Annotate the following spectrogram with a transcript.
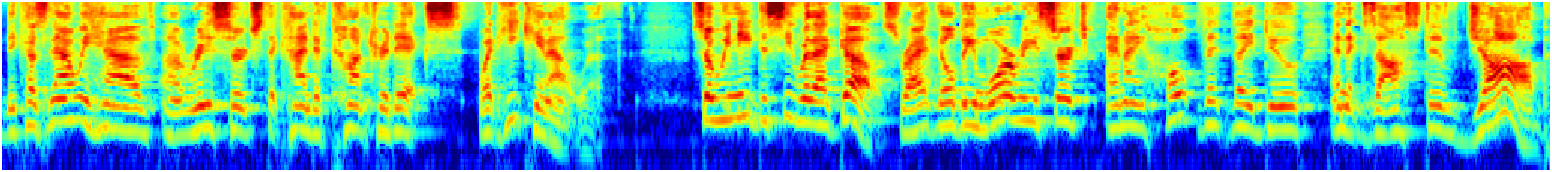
because now we have uh, research that kind of contradicts what he came out with. So we need to see where that goes, right? There'll be more research, and I hope that they do an exhaustive job,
